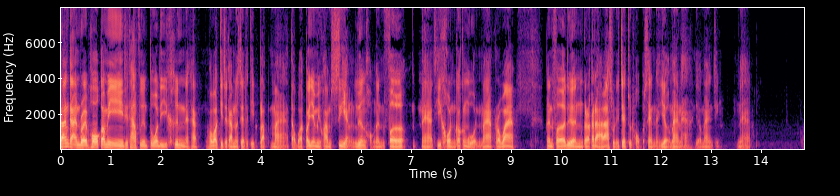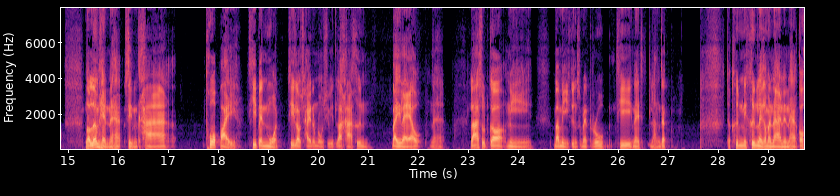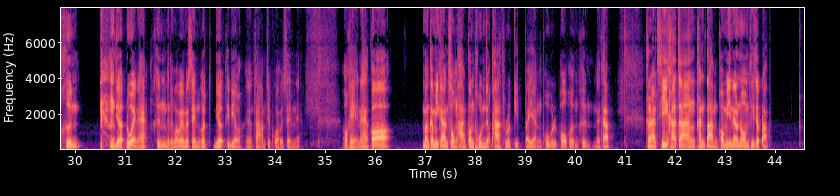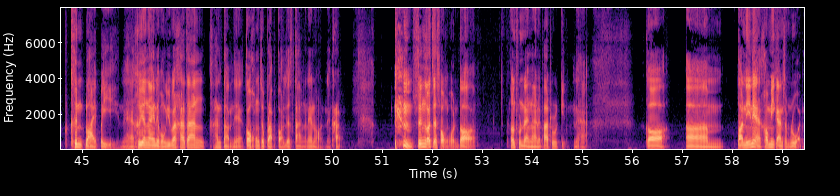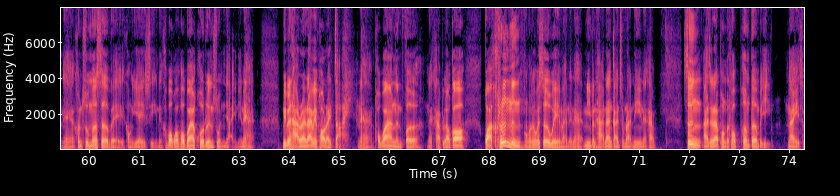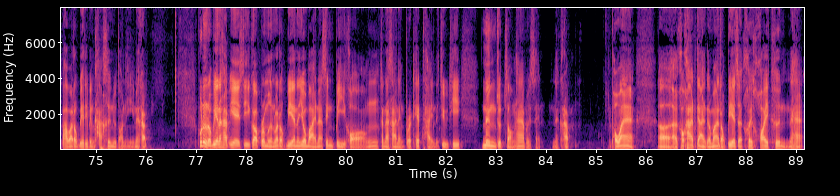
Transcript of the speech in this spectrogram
ด้านการบริโภคก็มีที่ทางฟื้นตัวดีขึ้นนะครับ เพราะว่ากิจกรรมทางเศรษฐกิจกลับมา แต่ว่าก็ยังมีความเสี่ยงเรื่องของเงินเฟ้อนะฮะที่คนก็กังวลมาก เพราะว่าเงินเฟ้อเดือนกรกฎาล่าสุดนี่7.6%นะเยอะมากนะฮะเยอะมากจริงนะฮะเราเริ่มเห็นนะฮะสินค้าทั่วไปที่เป็นหมวดที่เราใช้ดำรงชีวิตราคาขึ้นไปแล้วนะฮะ ล่าสุดก็มีบะหมี่กึ่งสำเร็จรูปที่ในหลังจากจะขึ้นไม่ขึ้นอะไรกันมานานเนี่ยนะฮะก็ขึ้นเยอะด้วยนะฮะขึ้นหมายถึงว่าเป็นเปอร์เซ็นต์ก็เยอะทีเดียวสามสิบกว่าเปอร์เซ็นต์เนี่ยโอเคนะฮะก็มันก็มีการส่งผ่านต้นทุนจากภาคธุรกิจไปยังผู้บริโภคเพิ่มขึ้นนะครับ ขณะที่ค่าจ้างขั้นต่ำก็มีแนวโน้มที่จะปรับขึ้นปลายปีนะฮะคือยังไงเนี่ยผมคิดว่าค่าจ้างขั้นต่ำเนี่ยก็คงจะปรับก่อนเลือกตั้งแน่นอนนะครับ ซึ่งก็จะส่งผลต่อ ต้นทุนแรงงานในภาคธุรกิจนะฮะก็ตอนนี้เนี่ยเขามีการสำรวจนะฮะ consumer survey ของ EIC เนี่ยเขาบอกว่าพบว่าครัวเรือนส่วนใหญ่เนี่ยนะฮะมีปัญหารายได้ไม่พอรายจ่ายนะฮะเพราะว่าเงินเฟ้อนะครับ แล้วก็กว่าครึ่งหนึ่งของเขาที่ไปเซอร์เวย์มาเนี่ยนะฮะมีปัญหาด้านการชำระหนี้นะครับ ซึ่งอาจจะได้ผลกระทบเพิ่มเติมไปอีก ในสภาวะดอกเบี้ยที่เป็นขาขึ้นอยู่ตอนนี้นะครับพูดถึงดอกเบี้ยนะครับ EIC ก็ประเมินว่าดอกเบี้ยนโยบายณสิ้นปีของธนาคารแห่งประเทศไทยจะอยู่ที่ 1.25%นะครับ เพราะว่าเขาคาดการณ์กันว่าดอกเบี้ยจะค่อยๆขึ้นนะฮะ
